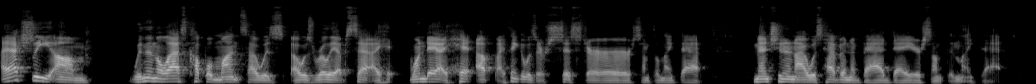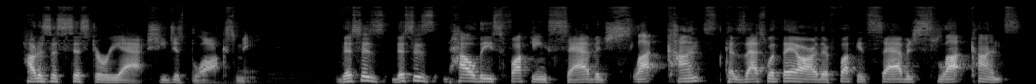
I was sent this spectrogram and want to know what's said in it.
I actually um within the last couple months I was I was really upset. I hit, one day I hit up I think it was her sister or something like that mentioning I was having a bad day or something like that. How does a sister react? She just blocks me. This is this is how these fucking savage slut cunts, because that's what they are. They're fucking savage slut cunts.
